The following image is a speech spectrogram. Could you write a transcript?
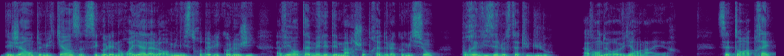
Déjà en 2015, Ségolène Royal, alors ministre de l'écologie, avait entamé les démarches auprès de la Commission pour réviser le statut du loup, avant de revenir en arrière. Sept ans après,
